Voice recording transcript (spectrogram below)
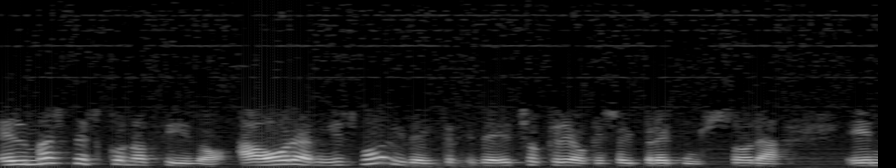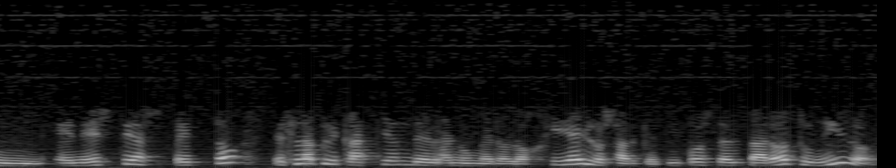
el más desconocido ahora mismo, y de, hecho creo que soy precursora en, en, este aspecto, es la aplicación de la numerología y los arquetipos del tarot unidos.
